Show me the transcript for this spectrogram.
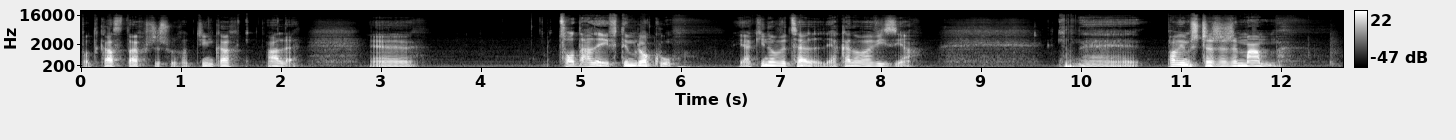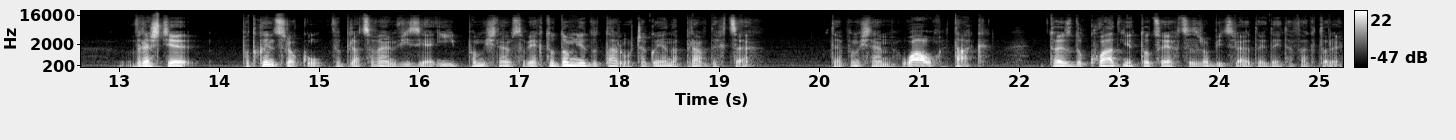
podcastach, w przyszłych odcinkach, ale e, co dalej w tym roku? Jaki nowy cel? Jaka nowa wizja? E, powiem szczerze, że mam. Wreszcie pod koniec roku wypracowałem wizję i pomyślałem sobie, jak to do mnie dotarło, czego ja naprawdę chcę. To ja pomyślałem, wow, tak, to jest dokładnie to, co ja chcę zrobić z Riot Data Factory.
